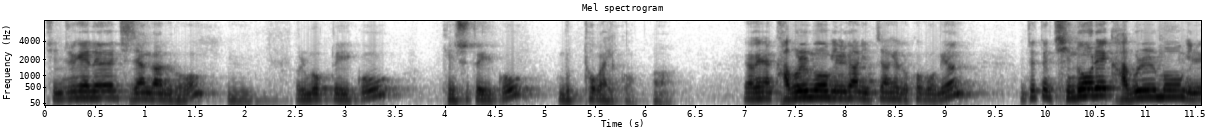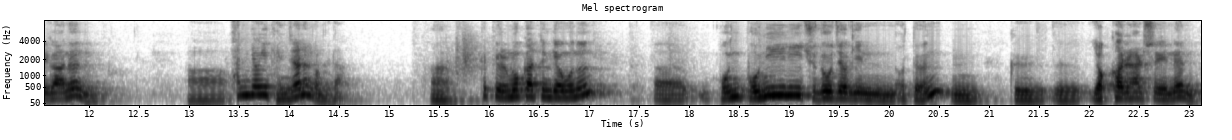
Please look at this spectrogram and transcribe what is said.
진중에는 지장간으로 음, 을목도 있고 개수도 있고 무토가 있고. 어. 그러니까 그냥 갑을목 일간 입장에 놓고 보면 어쨌든 진월의 갑을목 일간은 아, 환경이 괜찮은 겁니다. 아, 특히 을목 같은 경우는 어, 본, 본인이 주도적인 어떤 음, 그, 그 역할을 할 수 있는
